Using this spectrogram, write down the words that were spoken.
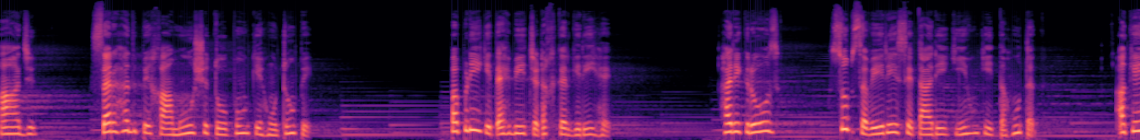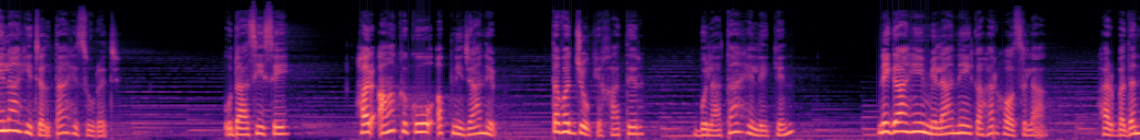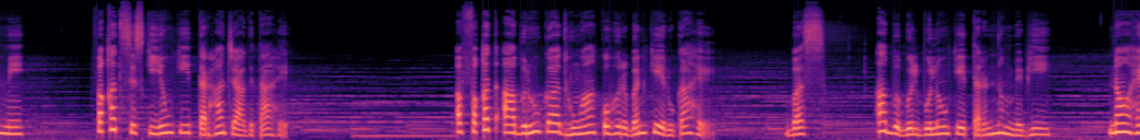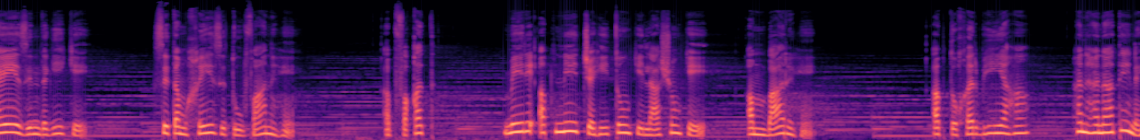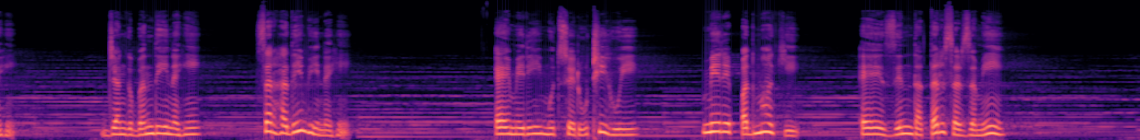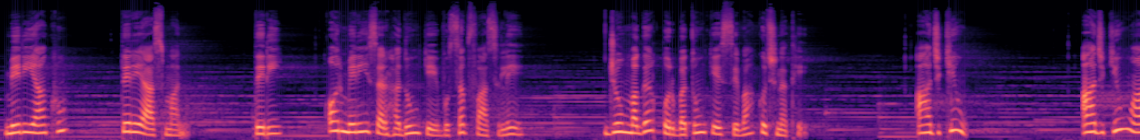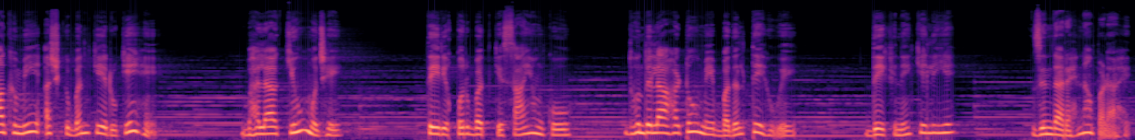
آج سرحد پہ خاموش توپوں کے ہونٹوں پہ پپڑی کی تہ بھی چٹک کر گری ہے۔ ہر ایک روز صبح سویرے سے تاریکیوں کی تہوں تک اکیلا ہی چلتا ہے سورج۔ اداسی سے ہر آنکھ کو اپنی جانب توجہ کی خاطر بلاتا ہے، لیکن نگاہیں ملانے کا ہر حوصلہ ہر بدن میں فقط سسکیوں کی طرح جاگتا ہے۔ اب فقط آبرو کا دھواں کوہر بن کے رکا ہے۔ بس اب بلبلوں کے ترنم میں بھی نو ہے زندگی کے ستم خیز طوفان ہیں۔ اب فقط میرے اپنے چہیتوں کی لاشوں کے امبار ہیں۔ اب تو خر بھی یہاں ہنہناتے نہیں۔ جنگ بندی نہیں سرحدیں بھی نہیں۔ اے میری مجھ سے روٹھی ہوئی، میرے پدما کی، اے زندہ تر سرزمیں، میری آنکھوں، تیرے آسمان تیری اور میری سرحدوں کے وہ سب فاصلے، جو مگر قربتوں کے سوا کچھ نہ تھے۔ آج کیوں؟ آج کیوں آنکھ میں اشک بن کے رکے ہیں؟ بھلا کیوں مجھے؟ تیری قربت کے سایوں کو دھندلاہٹوں میں بدلتے ہوئے دیکھنے کے لیے زندہ رہنا پڑا ہے۔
